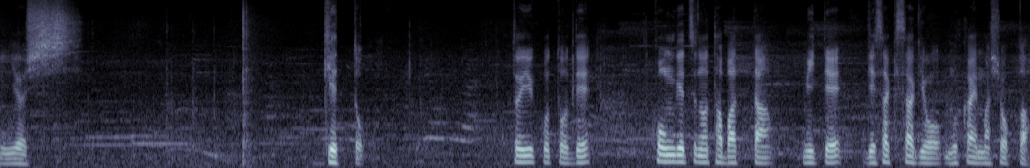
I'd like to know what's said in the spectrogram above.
よし。ゲット。ということで今月のタバッタン見て出先作業を迎えましょうか。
